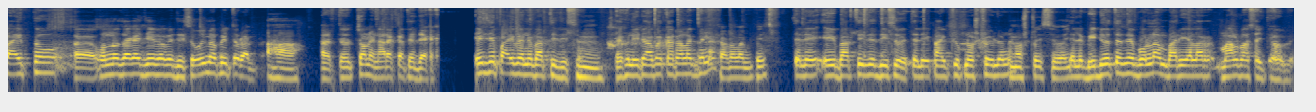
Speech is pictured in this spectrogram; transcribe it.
পাইপ তো অন্য জায়গায় যেভাবে দিছে ওই মাপেই তো রাখবে। হ্যাঁ। আর তো চলেন আর একটাতে দেখ। এই যে পাইপ এনে বাড়তি দিছে। এখন এটা আবার কাটা লাগবে না? কাটা লাগবে। তাহলে এই বাড়তি যে দিছো তাহলে এই পাইপ টুক নষ্ট হইল না। নষ্ট হয়েছে ভাই। তাহলে ভিডিওতে যে বললাম বাড়িওয়ালার মাল বাঁচাইতে হবে।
